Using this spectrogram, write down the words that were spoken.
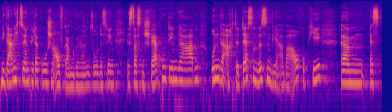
die gar nicht zu ihren pädagogischen Aufgaben gehören. So, deswegen ist das ein Schwerpunkt, den wir haben. Ungeachtet dessen wissen wir aber auch, okay, ähm, es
